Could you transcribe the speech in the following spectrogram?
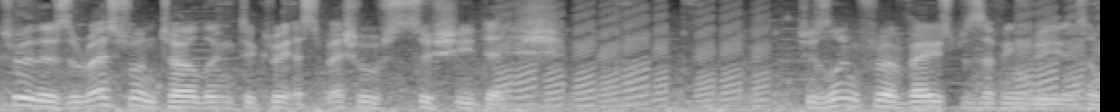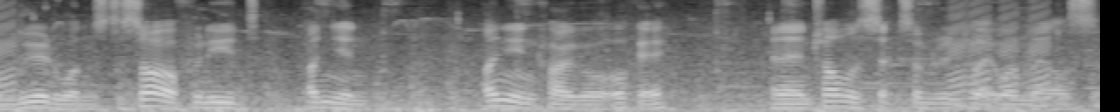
True, there's a restaurant restaurateur looking to create a special sushi dish. She's looking for a very specific ingredients and weird ones. To start off, we need onion. Onion cargo, okay. And then travel 621 miles.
